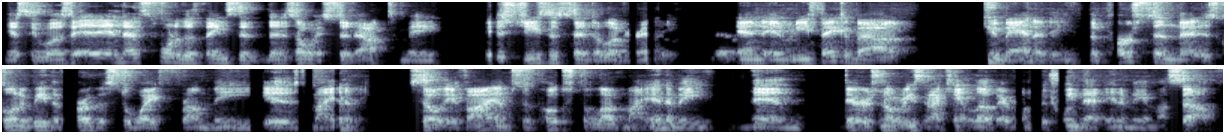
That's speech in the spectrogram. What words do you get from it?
Yes, he was. And that's one of the things that, that has always stood out to me is Jesus said to love your enemy. And, and when you think about humanity, the person that is going to be the furthest away from me is my enemy. So if I am supposed to love my enemy, then there is no reason I can't love everyone between that enemy and myself.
